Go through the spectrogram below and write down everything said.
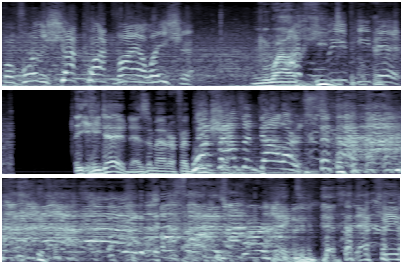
before the shot clock violation. Well, I he believe he did. He did, as a matter of fact. One Big shout- thousand dollars. Perfect. That came.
